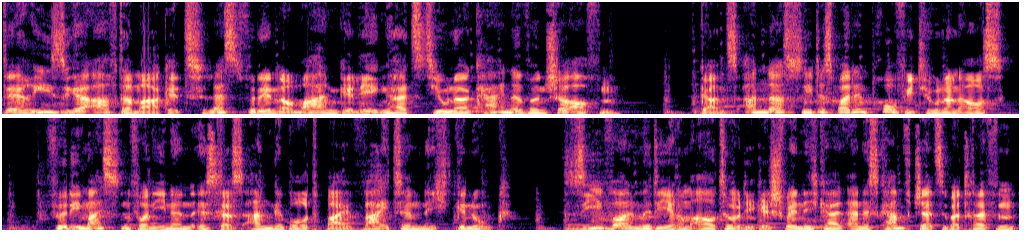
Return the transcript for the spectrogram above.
Der riesige Aftermarket lässt für den normalen Gelegenheitstuner keine Wünsche offen. Ganz anders sieht es bei den Profitunern aus. Für die meisten von ihnen ist das Angebot bei weitem nicht genug. Sie wollen mit ihrem Auto die Geschwindigkeit eines Kampfjets übertreffen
